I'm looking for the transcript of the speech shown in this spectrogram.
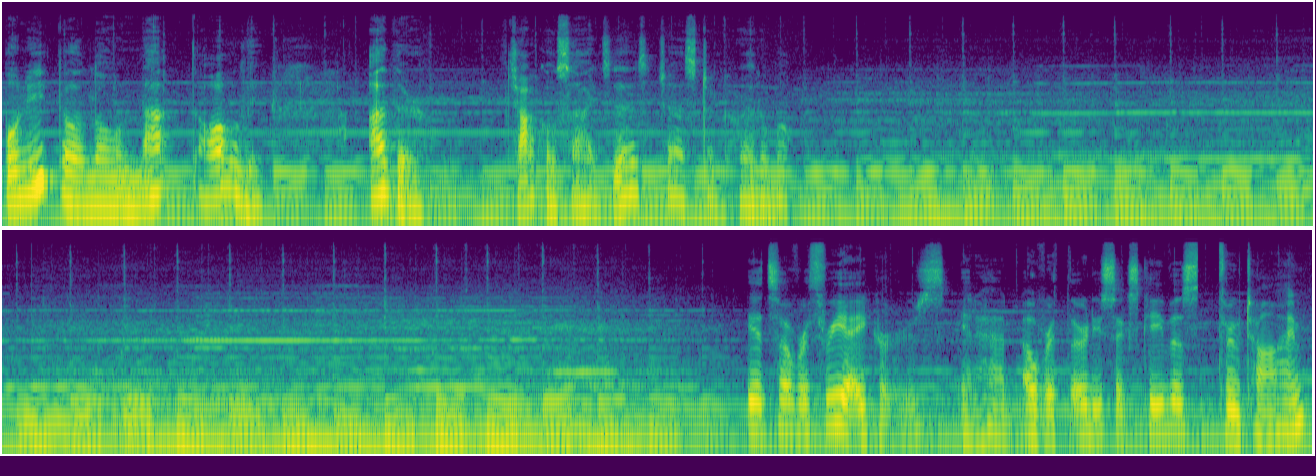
Bonito alone, not all the other Chaco sites. It's just incredible. It's over three acres. It had over 36 kivas through time.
